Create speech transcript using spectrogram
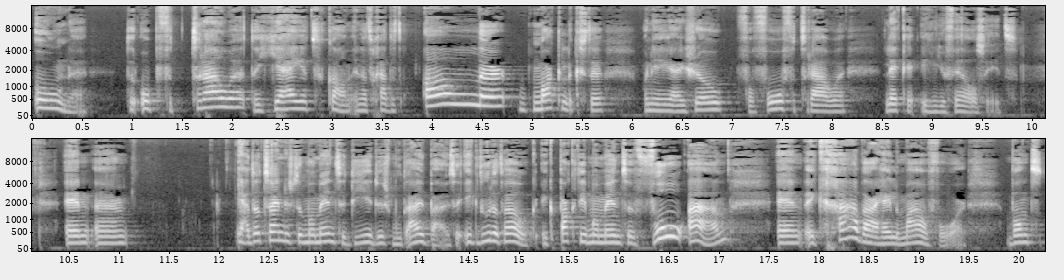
ownen. Erop vertrouwen dat jij het kan. En dat gaat het allermakkelijkste wanneer jij zo van vol vertrouwen lekker in je vel zit. En uh, ja, dat zijn dus de momenten die je dus moet uitbuiten. Ik doe dat ook. Ik pak die momenten vol aan en ik ga daar helemaal voor. Want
